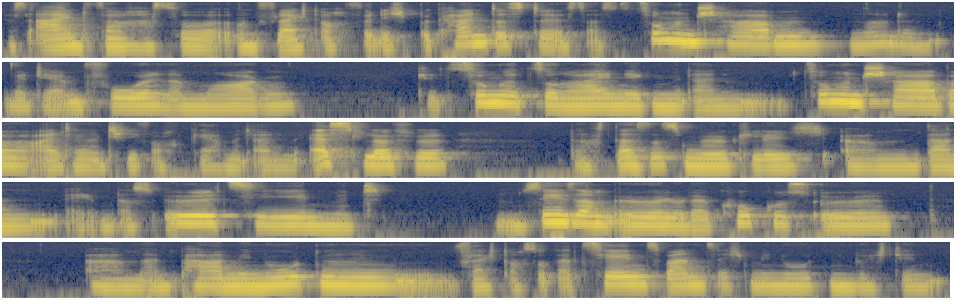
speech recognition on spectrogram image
Das einfachste und vielleicht auch für dich bekannteste ist das Zungenschaben. Ne? Dann wird ja empfohlen, am Morgen die Zunge zu reinigen mit einem Zungenschaber, alternativ auch gern mit einem Esslöffel. Das, das ist möglich. Ähm, dann eben das Öl ziehen mit Sesamöl oder Kokosöl ähm, ein paar Minuten, vielleicht auch sogar 10, 20 Minuten durch den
